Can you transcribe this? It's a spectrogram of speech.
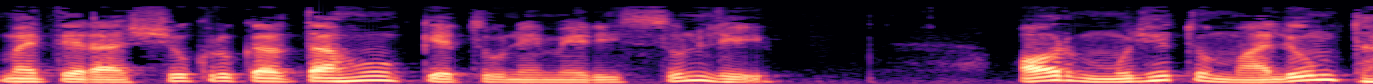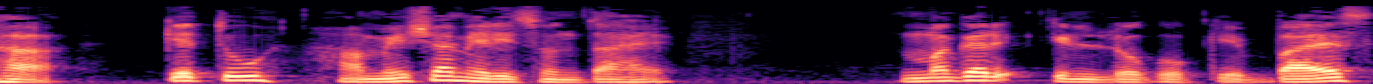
میں تیرا شکر کرتا ہوں کہ تو نے میری سن لی۔ اور مجھے تو معلوم تھا کہ تو ہمیشہ میری سنتا ہے۔ مگر ان لوگوں کے باعث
